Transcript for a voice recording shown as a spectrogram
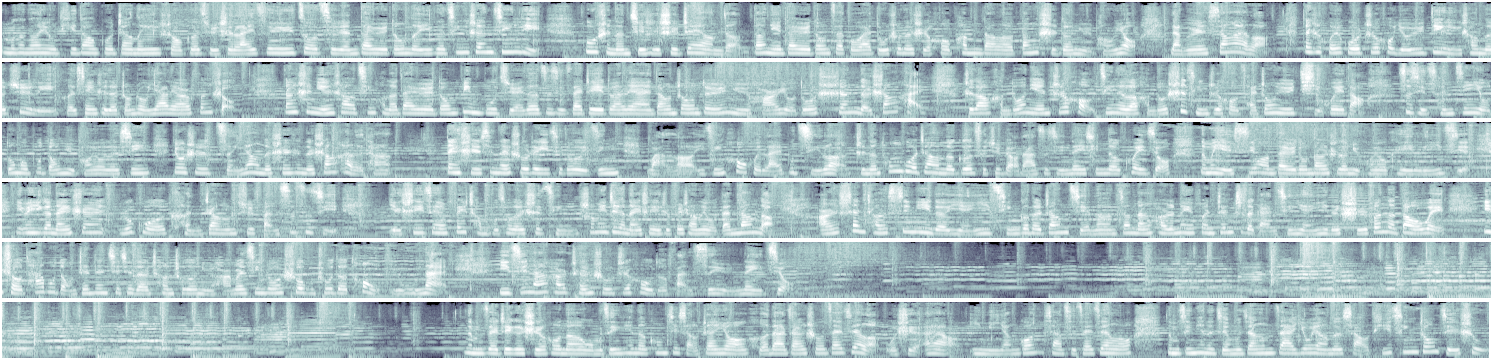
那么刚刚有提到过这样的一首歌曲，是来自于作词人戴岳东的一个亲身经历。故事呢其实是这样的：当年戴岳东在国外读书的时候，碰到了当时的女朋友，两个人相爱了。但是回国之后，由于地理上的距离和现实的种种压力而分手。当时年少轻狂的戴岳东并不觉得自己在这一段恋爱当中对于女孩有多深的伤害，直到很多年之后，经历了很多事情之后，才终于体会到自己曾经有多么不懂女朋友的心，又是怎样的深深的伤害了她。但是现在说这一切都已经晚了，已经后悔来不及了，只能通过这样的歌词去表达自己内心的愧疚。那么也希望戴岳东当时的女朋友可以理解，因为一个男生如果肯这样去反思自己。也是一件非常不错的事情，说明这个男生也是非常的有担当的。而擅长细腻的演绎情歌的张杰呢，将男孩的那份真挚的感情演绎的十分的到位，一首他不懂，真真切切的唱出了女孩们心中说不出的痛与无奈，以及男孩成熟之后的反思与内疚。那么在这个时候呢，我们今天的空气小站要和大家说再见了。我是艾尔，一米阳光，下次再见喽。那么今天的节目将在悠扬的小提琴中结束。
